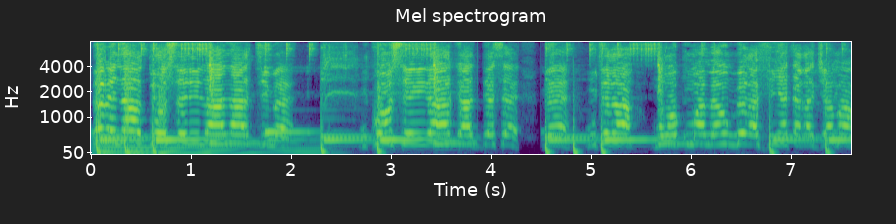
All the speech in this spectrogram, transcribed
ne bɛ n'a don seli la n'a timɛ n kɔnseyira ka dɛsɛ mɛ n tɛ ka mɔgɔ kuma mɛ n bɛ ka fiɲɛ ta ka jama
